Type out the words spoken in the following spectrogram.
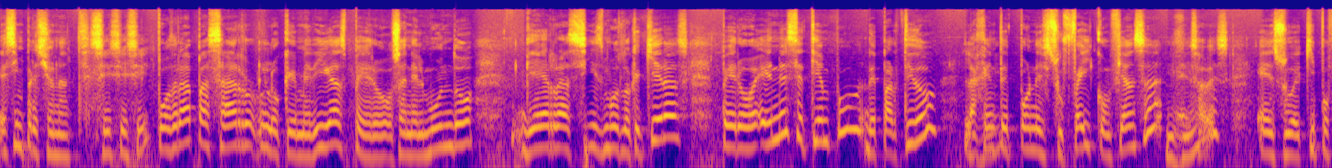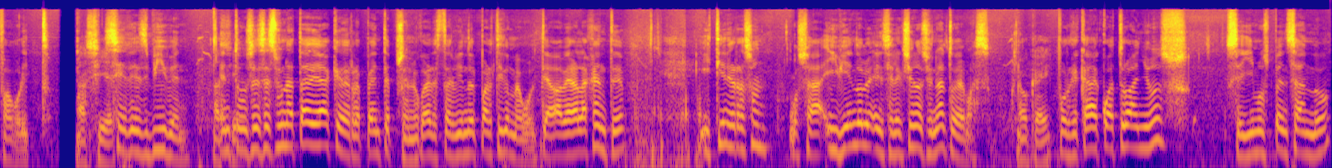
Es impresionante. Sí, sí, sí. Podrá pasar lo que me digas, pero, o sea, en el mundo, guerras, sismos, lo que quieras, pero en ese tiempo de partido, la gente pone su fe y confianza, eh. ¿sabes?, en su equipo favorito. Así es. Se desviven. Así Entonces es. una tarea que de repente, pues en lugar de estar viendo el partido, me volteaba a ver a la gente y tiene razón. O sea, y viéndolo en selección nacional todavía más. Ok, Porque cada cuatro años seguimos pensando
